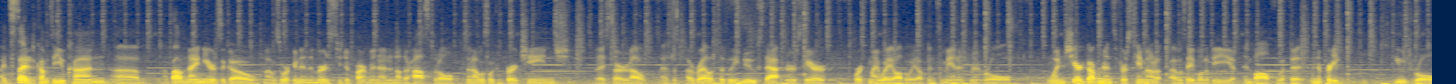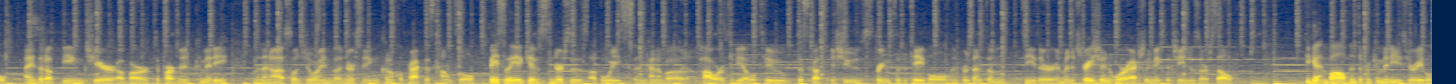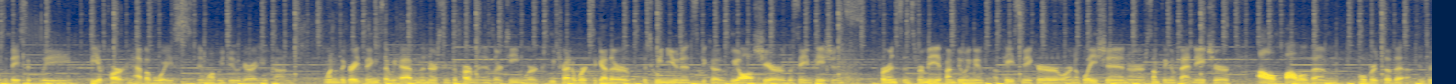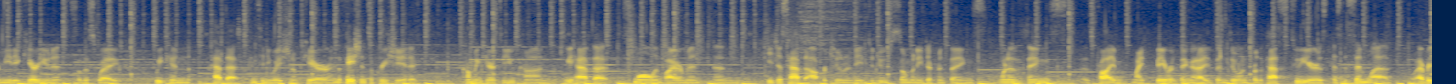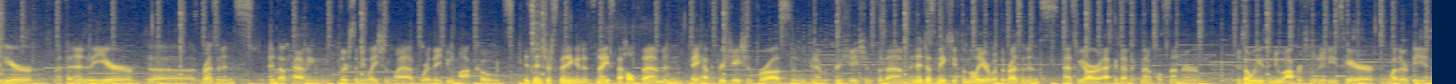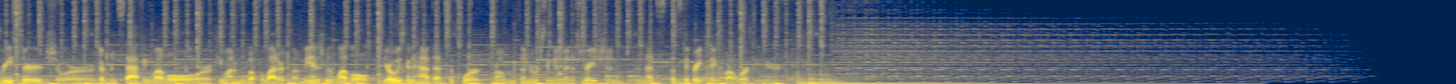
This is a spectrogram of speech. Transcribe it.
I decided to come to UConn uh, about nine years ago. I was working in the emergency department at another hospital and I was looking for a change. I started out as a, a relatively new staff nurse here, worked my way all the way up into management role. When shared governance first came out, I was able to be involved with it in a pretty huge role. I ended up being chair of our department committee, and then I also joined the Nursing Clinical Practice Council. Basically, it gives nurses a voice and kind of a power to be able to discuss issues, bring them to the table, and present them to either administration or actually make the changes ourselves. If you get involved in different committees, you're able to basically be a part and have a voice in what we do here at UConn. One of the great things that we have in the nursing department is our teamwork. We try to work together between units because we all share the same patients. For instance, for me, if I'm doing a pacemaker or an ablation or something of that nature, I'll follow them over to the intermediate care unit. So this way we can have that continuation of care and the patients appreciate it coming here to UConn. We have that small environment and you just have the opportunity to do so many different things. One of the things is probably my favorite thing that I've been doing for the past two years is the sim lab. Every year, at the end of the year, the residents end up having their simulation lab where they do mock codes. It's interesting and it's nice to help them and they have appreciation for us and we can have appreciation for them. And it just makes you familiar with the residents as we are academic medical center. There's always new opportunities here, whether it be in research or a different staffing level, or if you want to move up the ladder to a management level. You're always going to have that support from the nursing administration, and that's, that's the great thing about working here.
